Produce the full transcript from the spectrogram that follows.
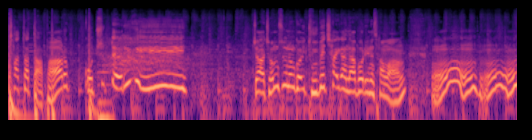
타타타 바로 고추 때리기 자 점수는 거의 두 배 차이가 나버리는 상황. 어, 어, 어,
